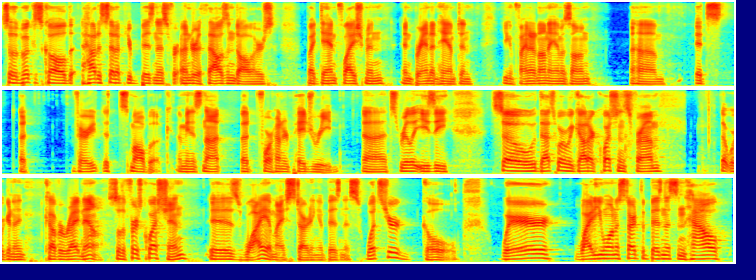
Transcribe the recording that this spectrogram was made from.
So the book is called How to Set Up Your Business for Under a Thousand Dollars by Dan Fleyshman and Brandon Hampton. You can find it on Amazon. Um, it's a very it's small book. I mean, it's not a 400 page read. Uh, it's really easy. So that's where we got our questions from that we're going to cover right now. So the first question is why am I starting a business? What's your goal? Where why do you want to start the business and how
